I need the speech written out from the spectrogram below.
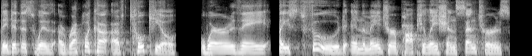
They did this with a replica of Tokyo, where they placed food in the major population centers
